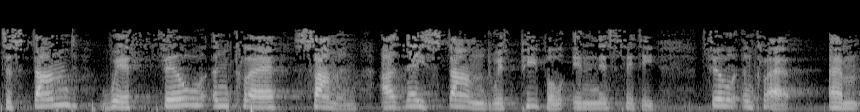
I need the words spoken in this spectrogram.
to stand with Phil and Claire Salmon as they stand with people in this city. Phil and Claire, um,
